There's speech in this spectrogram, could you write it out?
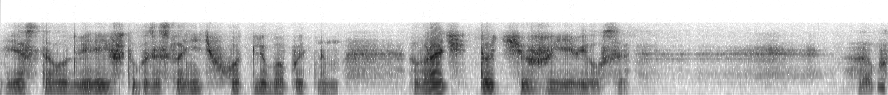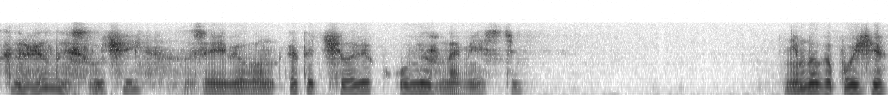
Я стал у дверей, чтобы заслонить вход любопытным. Врач тотчас же явился. «Обыкновенный случай», — заявил он. «Этот человек умер на месте». Немного позже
